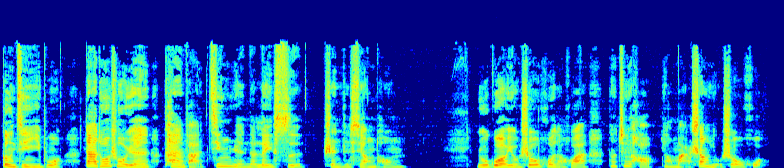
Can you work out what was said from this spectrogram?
更进一步，大多数人看法惊人的类似，甚至相同。如果有收获的话，那最好要马上有收获。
